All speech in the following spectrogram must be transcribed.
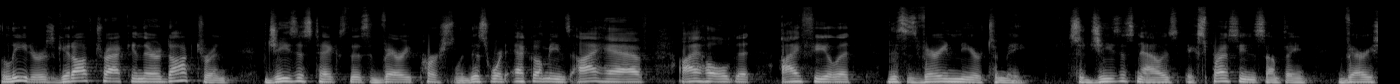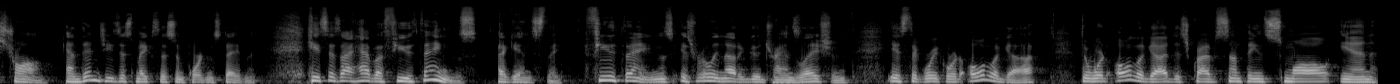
leaders get off track in their doctrine, Jesus takes this very personally. This word echo means I have, I hold it, I feel it, this is very near to me. So Jesus now is expressing something very strong. And then Jesus makes this important statement. He says, I have a few things against thee few things is really not a good translation. It's the Greek word oliga. The word oliga describes something small in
